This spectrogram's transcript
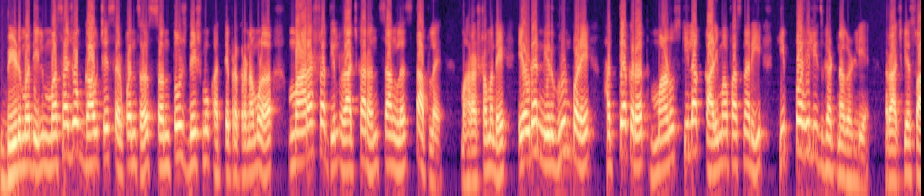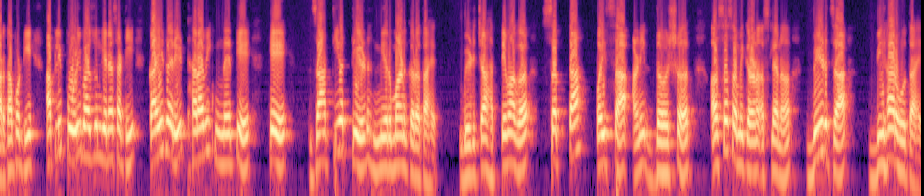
बीडमधील मसाजोग गावचे सरपंच संतोष देशमुख हत्ये प्रकरणामुळं महाराष्ट्रातील राजकारण चांगलंच तापलंय. महाराष्ट्रामध्ये एवढ्या निर्घृणपणे हत्या करत माणुसकीला काळीमा फासणारी ही पहिलीच घटना घडली आहे. राजकीय स्वार्थापोटी आपली पोळी भाजून घेण्यासाठी काहीतरी ठराविक नेते हे जातीय तेढ निर्माण करत आहेत. बीडच्या हत्येमाग सत्ता पैसा आणि दहशत असं समीकरण असल्यानं बीडचा बिहार होत आहे.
